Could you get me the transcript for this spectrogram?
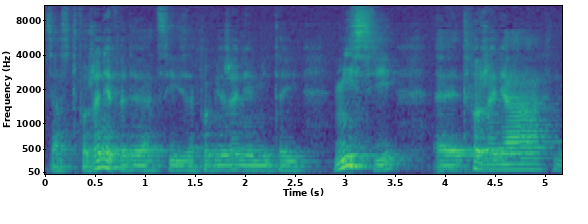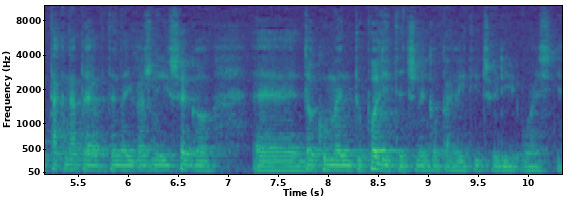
za stworzenie federacji i za powierzenie mi tej misji e, tworzenia tak naprawdę najważniejszego e, dokumentu politycznego partii, czyli właśnie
